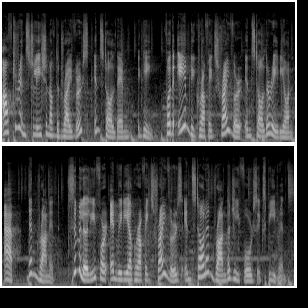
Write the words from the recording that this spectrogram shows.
After installation of the drivers, install them again. For the AMD graphics driver, install the Radeon app, then run it. Similarly, for NVIDIA graphics drivers, install and run the GeForce Experience.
